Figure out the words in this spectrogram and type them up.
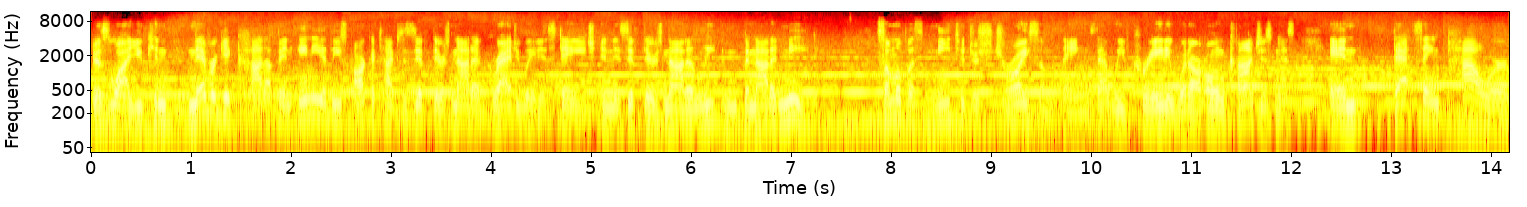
This is why you can never get caught up in any of these archetypes as if there's not a graduated stage and as if there's not a le- not a need. Some of us need to destroy some things that we've created with our own consciousness, and that same power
